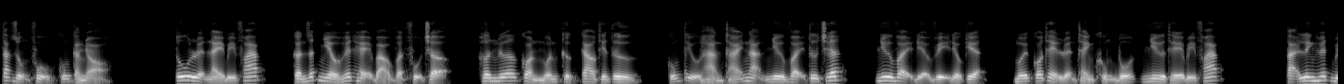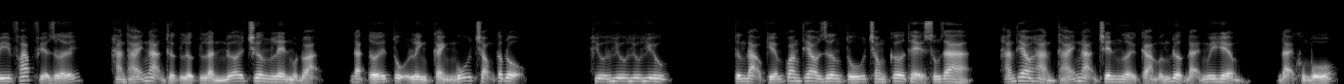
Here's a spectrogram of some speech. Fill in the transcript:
tác dụng phụ cũng càng nhỏ. Tu luyện này bí pháp, cần rất nhiều huyết hệ bảo vật phụ trợ, hơn nữa còn muốn cực cao thiên tư, cũng tiểu hàn thái ngạn như vậy tư chất, như vậy địa vị điều kiện, mới có thể luyện thành khủng bố như thế bí pháp. Tại linh huyết bí pháp phía dưới, hàn thái ngạn thực lực lần nữa trương lên một đoạn, đạt tới tụ linh cảnh ngũ trọng cấp độ. Hiu hiu hiu hiu. Từng đạo kiếm quang theo Dương Tú trong cơ thể xông ra, hắn theo hàn thái ngạn trên người cảm ứng được đại nguy hiểm, đại khủng bố.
